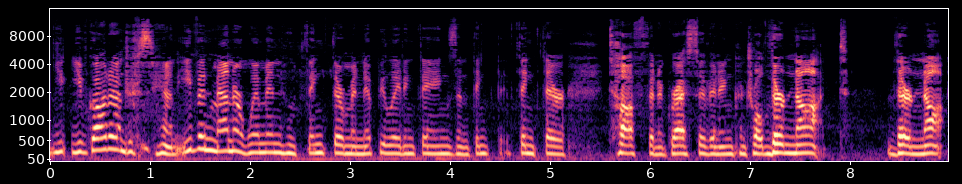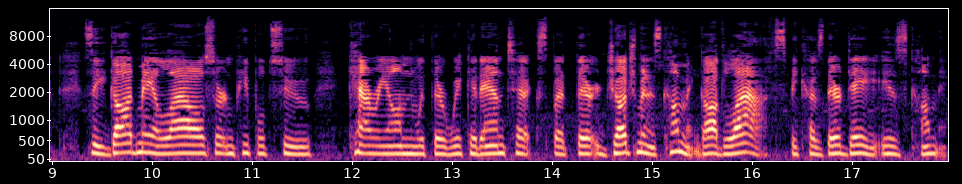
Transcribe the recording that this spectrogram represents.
You, you've got to understand, even men or women who think they're manipulating things and think think they're tough and aggressive and in control, they're not. They're not. See, God may allow certain people to carry on with their wicked antics, but their judgment is coming. God laughs because their day is coming.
